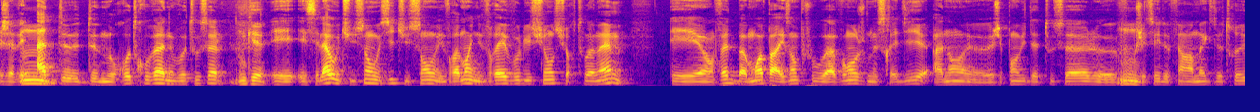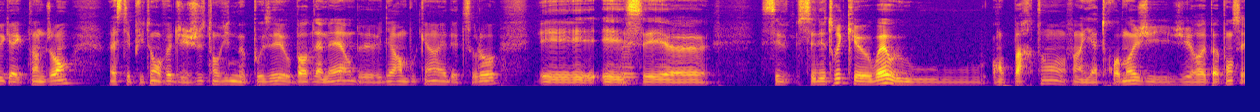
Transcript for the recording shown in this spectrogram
j'avais Hmm. hâte de, de me retrouver à nouveau tout seul. Et, et c'est là où tu sens aussi, tu sens vraiment une vraie évolution sur toi-même. Et en fait, bah, moi, par exemple, où avant, je me serais dit, ah non, euh, j'ai pas envie d'être tout seul, euh, faut Mm. que j'essaye de faire un max de trucs avec plein de gens. Là, c'était plutôt, en fait, j'ai juste envie de me poser au bord de la mer, de lire un bouquin et d'être solo. Et, et c'est, euh, c'est, des trucs, euh, ouais, où, en partant, enfin, il y a trois mois, j'y, aurais pas pensé.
